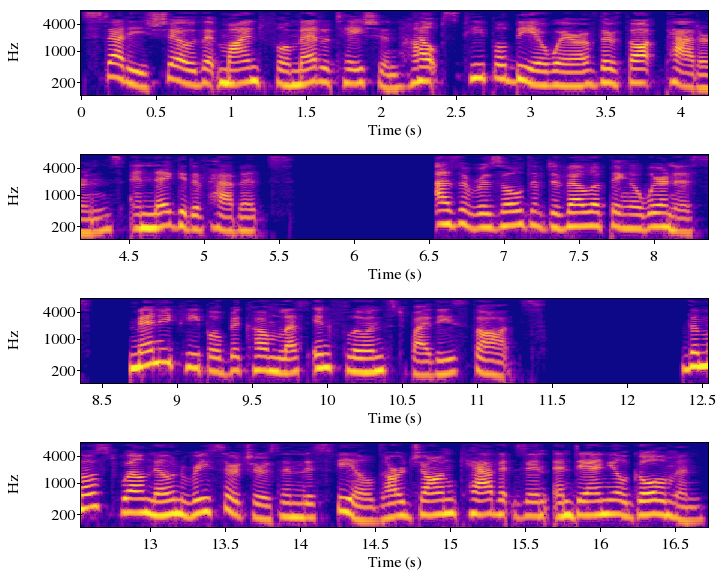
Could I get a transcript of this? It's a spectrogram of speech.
Studies show that mindful meditation helps people be aware of their thought patterns and negative habits. As a result of developing awareness, many people become less influenced by these thoughts. The most well-known researchers in this field are Jon Kabat-Zinn and Daniel Goleman,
